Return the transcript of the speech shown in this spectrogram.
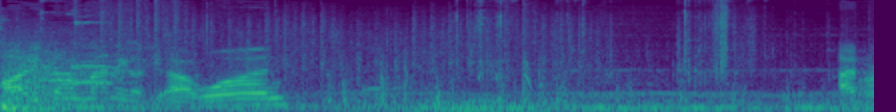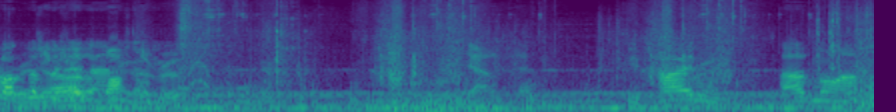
Already someone landing on you. Got one. I fucked up Hurry the up. Come off the roof. Down, down. He's hiding. I have no ammo.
